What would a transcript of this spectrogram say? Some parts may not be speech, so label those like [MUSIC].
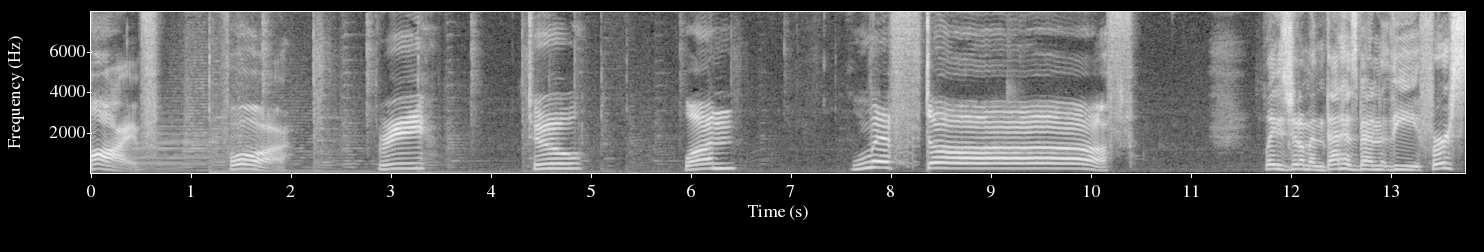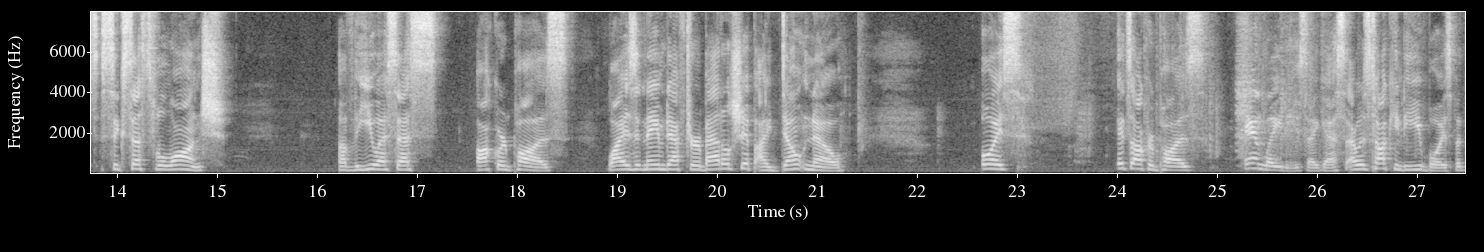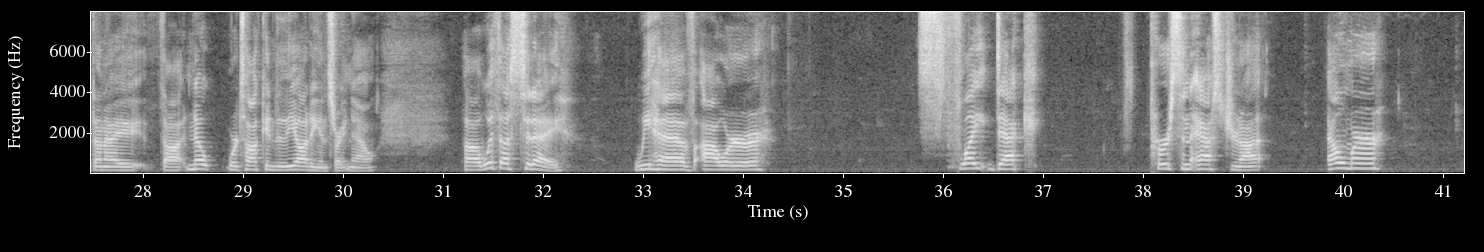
Five, four, three, two, one. Lift off! Ladies and gentlemen, that has been the first successful launch of the USS Awkward Pause. Why is it named after a battleship? I don't know. Boys, it's Awkward Pause. And ladies, I guess. I was talking to you boys, but then I thought, nope, we're talking to the audience right now. Uh, with us today, we have our flight deck person astronaut, Elmer,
